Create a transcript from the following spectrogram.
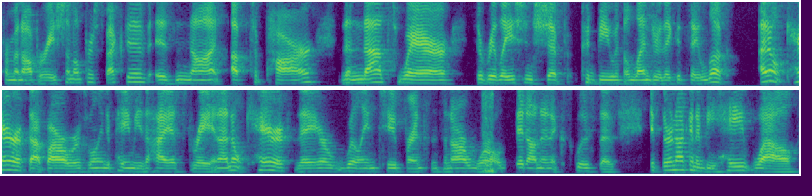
from an operational perspective is not up to par then that's where the relationship could be with a lender. They could say look I don't care if that borrower is willing to pay me the highest rate. And I don't care if they are willing to, for instance, in our world, bid on an exclusive. If they're not going to behave well,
